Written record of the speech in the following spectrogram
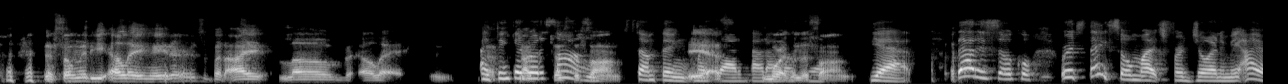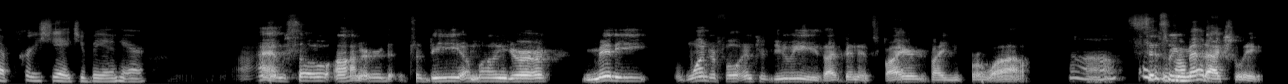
there's so many LA haters, but I love LA. I think they wrote a song, song. something yes, like that about more than a song. Yeah, that is so cool. Rich, thanks so much for joining me. I appreciate you being here. I am so honored to be among your many wonderful interviewees. I've been inspired by you for a while. Oh, since we met, actually.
